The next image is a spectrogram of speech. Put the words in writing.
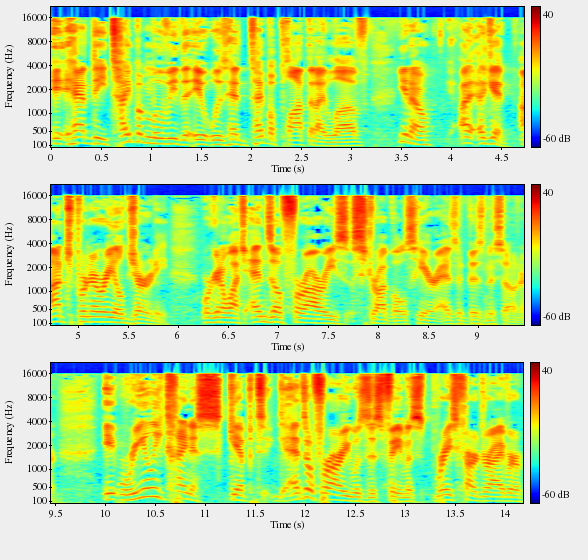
it had the type of movie that it was had the type of plot that I love. You know, I, again, entrepreneurial journey. We're going to watch Enzo Ferrari's struggles here as a business owner. It really kind of skipped. Enzo Ferrari was this famous race car driver.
